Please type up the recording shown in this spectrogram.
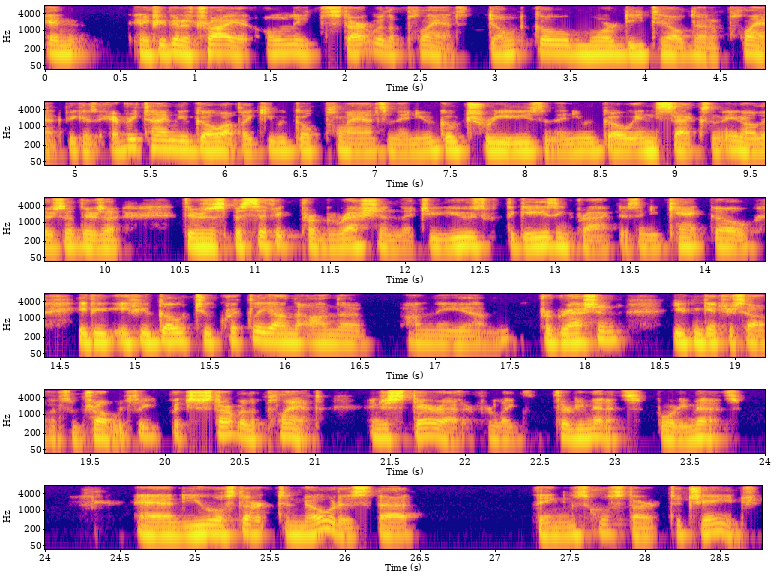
and and if you're going to try it, only start with a plant. Don't go more detailed than a plant because every time you go up, like you would go plants and then you would go trees and then you would go insects and you know there's a there's a there's a specific progression that you use with the gazing practice and you can't go if you if you go too quickly on the on the on the um, progression, you can get yourself in some trouble. So, but just start with a plant and just stare at it for like 30 minutes, 40 minutes, and you will start to notice that things will start to change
